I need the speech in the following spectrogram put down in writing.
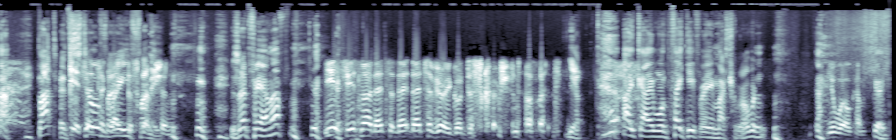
but it's yes, still very funny. Is that fair enough? yes, yes, no, that's a, that, that's a very good description of it. Yep. Okay, well, thank you very much, Robin. You're welcome. Good.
